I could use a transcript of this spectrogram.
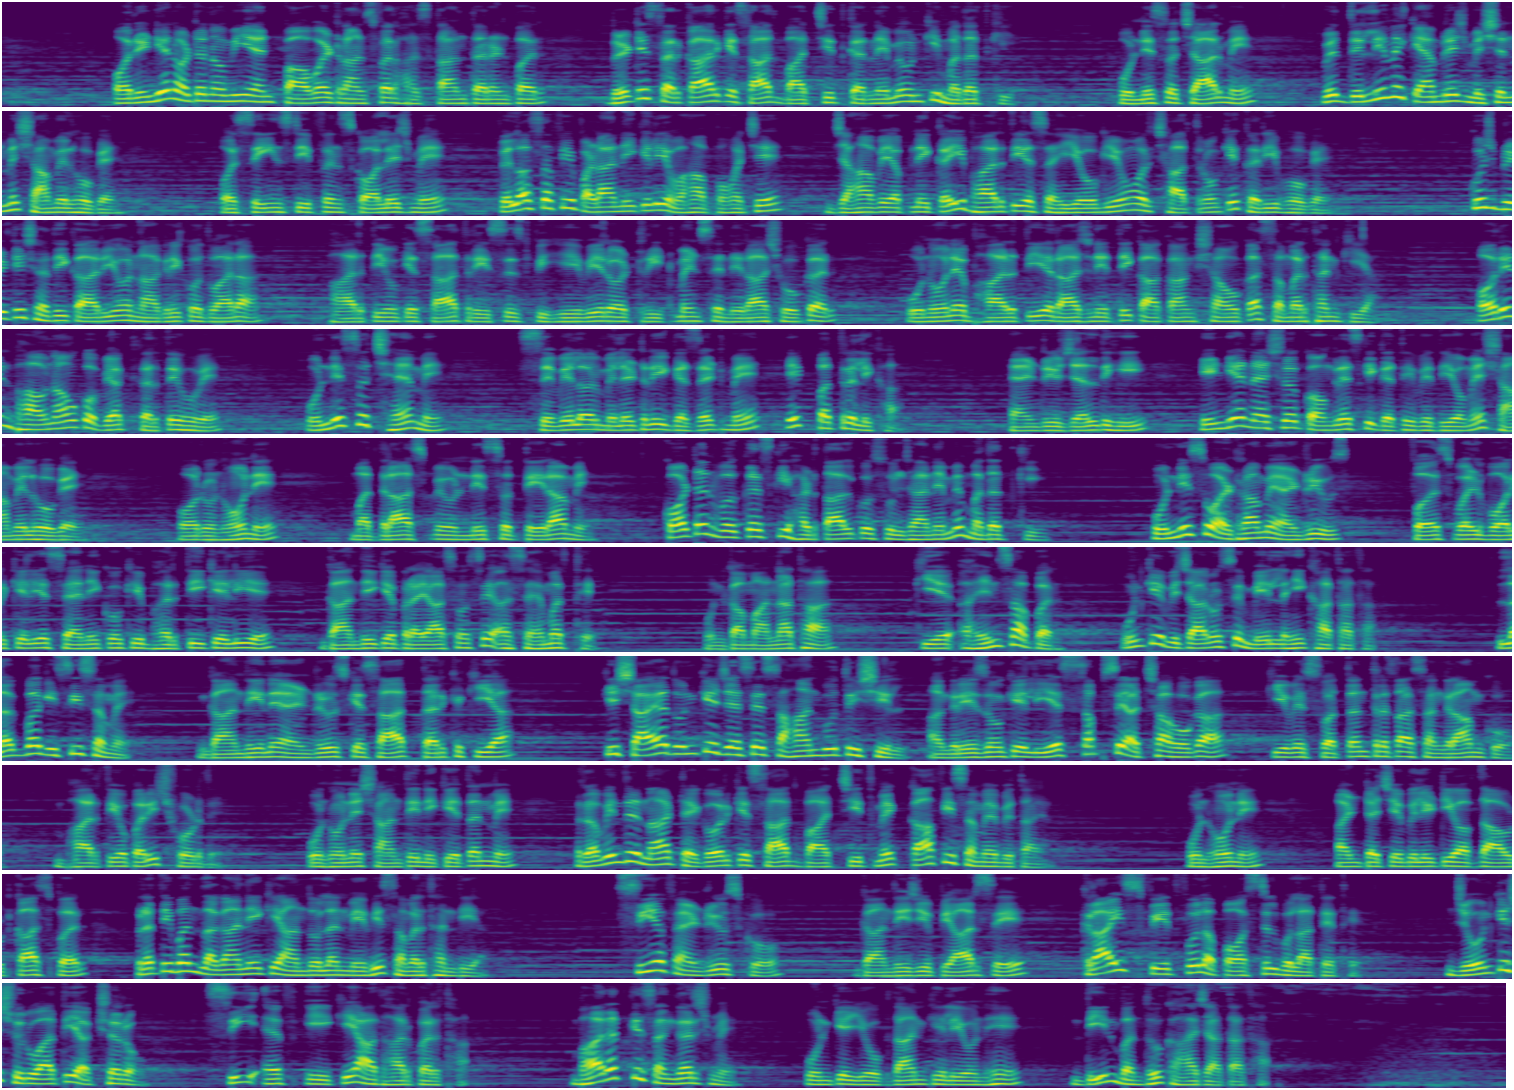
और Indian autonomy and power transfer हस्तांतरण पर ब्रिटिश सरकार के साथ बातचीत करने में उनकी मदद की। 1904 में वे दिल्ली में कैम्ब्रिज मिशन में शामिल हो गए और सेंट स्टीफेंस कॉलेज में फिलोसफी पढ़ाने के लिए वहाँ पहुँचे, जहाँ वे अपने कई भारतीय सहयोगियों और छात्रों के करीब हो गए। कुछ ब्रिटिश अधिकारियों और नागरिकों द्वारा भारतीयों के साथ रेसिस्ट बिहेवियर और ट्रीटमेंट से निराश होकर उन्होंने भारतीय राजनीतिक आकांक्षाओं का समर्थन किया। और इन भावनाओं को व्यक्त करते हुए 1906 में सिविल और मिलिट्री गजेट में एक पत्र लिखा। एंड्रयू जल्द ही इंडियन नेशनल कांग्रेस की गतिविधियों में शामिल हो गए और उन्होंने मद्रास में 1913 में कॉटन वर्कर्स की हड़ताल को सुलझाने में मदद की। 1918 में एंड्रयूज फ़र्स्ट वर्ल्ड वॉर के लिए सैनिकों की भर्ती के लिए गांधी के प्रयासों से असहमत थे। उनका मानना था कि यह अहिंसा पर उनके विचारों से मेल नहीं खाता था। लगभग इसी समय गांधी ने एंड्रयूज के साथ तर्क किया कि शायद उनके जैसे सहानुभूतिशील अंग्रेज़ों के लिए सबसे अच्छा होगा कि वे स्वतंत्रता संग्राम को भारतीयों पर ही छोड़ दें। उन्होंने शांति निकेतन में रविंद्रनाथ टैगोर के साथ बातचीत में काफ़ी समय बिताया। उन्होंने अनटचेबिलिटी ऑफ़ द आउटकास्ट पर प्रतिबंध लगाने के आंदोलन में भी समर्थन दिया। सी एफ़ एंड्रयूज को गांधी जी प्यार से क्राइस्ट फेथफुल अपोस्टल बुलाते थे, जो उनके शुरुआती अक्षरों सी एफ़ ए के आधार पर था। भारत के संघर्ष में उनके योगदान के लिए उन्हें दीन बंधु कहा जाता था।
